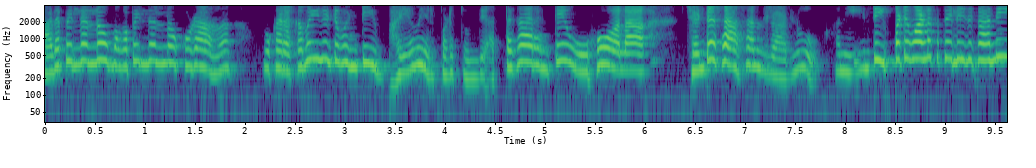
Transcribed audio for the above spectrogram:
ఆడపిల్లల్లో మగపిల్లల్లో కూడా ఒక రకమైనటువంటి భయం ఏర్పడుతుంది. అత్తగారంటే ఓహో అలా చండ శాసనరాలు అని. అంటే ఇప్పటి వాళ్ళకి తెలియదు కానీ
